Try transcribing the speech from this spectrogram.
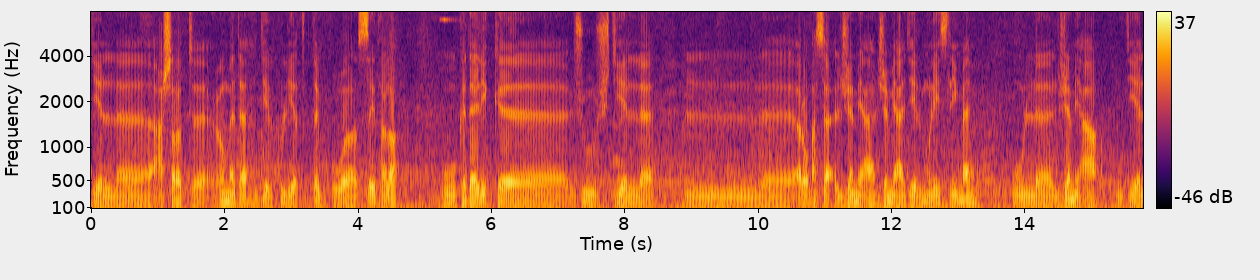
ديال عشرة عمداء ديال كلية الطب والصيدلة. وكذلك جوج ديال رؤساء الجامعة الجامعة ديال مولاي سليمان. والجامعة ديال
